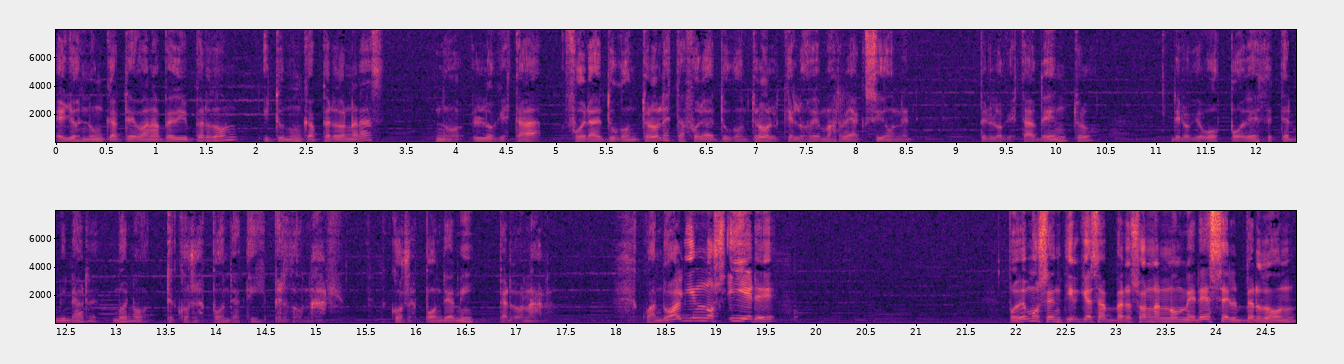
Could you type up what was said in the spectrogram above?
Ellos nunca te van a pedir perdón y tú nunca perdonarás. No, lo que está fuera de tu control está fuera de tu control, que los demás reaccionen. Pero lo que está dentro de lo que vos podés determinar, bueno, te corresponde a ti perdonar. Corresponde a mí perdonar. Cuando alguien nos hiere, podemos sentir que esa persona no merece el perdón,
